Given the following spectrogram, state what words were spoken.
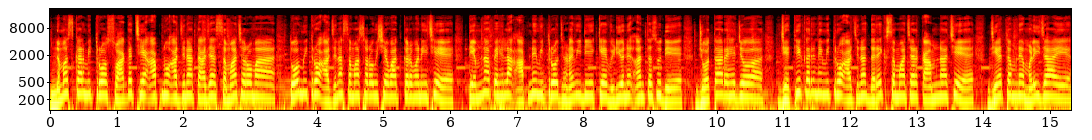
નમસ્કાર મિત્રો, સ્વાગત છે આપનું આજના તાજા સમાચારોમાં. તો મિત્રો, આજના સમાચારો વિશે વાત કરવાની છે. તેમના પહેલા આપને મિત્રો જણાવી દઈએ કે વિડીયોને અંત સુધી જોતા રહેજો. જેથી કરીને મિત્રો, આજના દરેક સમાચાર કામના છે, જે તમને મળી જાય.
